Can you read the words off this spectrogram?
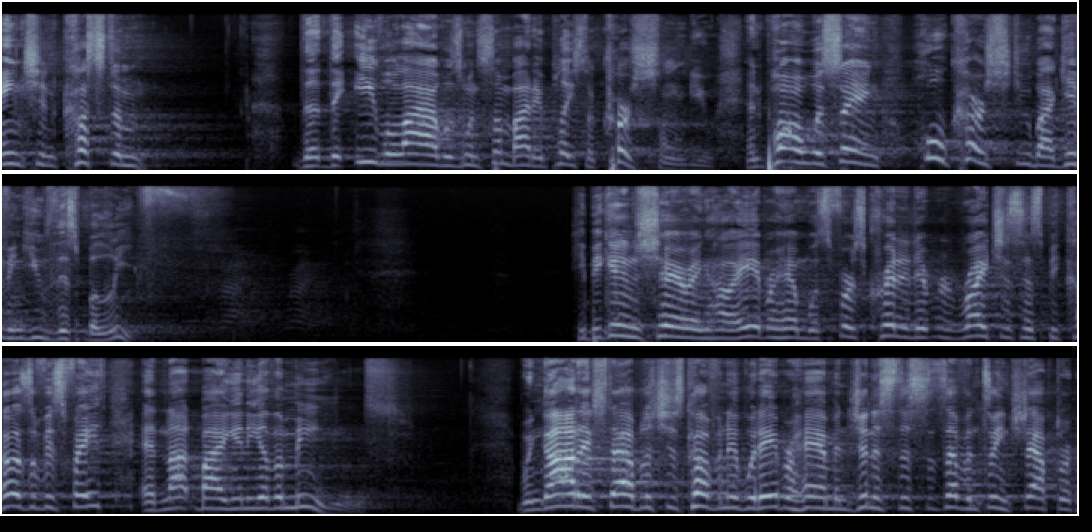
ancient custom the, the evil eye was when somebody placed a curse on you. And Paul was saying, Who cursed you by giving you this belief? He begins sharing how Abraham was first credited with righteousness because of his faith and not by any other means. When God established his covenant with Abraham in Genesis, the 17th chapter,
